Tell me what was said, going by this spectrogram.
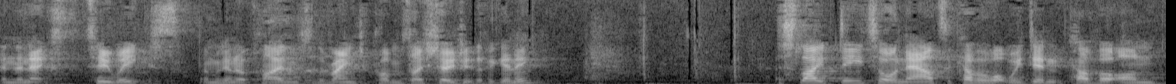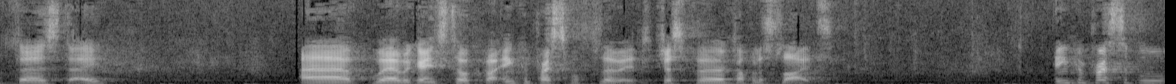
in the next two weeks, and we're going to apply them to the range of problems I showed you at the beginning. A slight detour now to cover what we didn't cover on Thursday, uh, where we're going to talk about incompressible fluid, just for a couple of slides. Incompressible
